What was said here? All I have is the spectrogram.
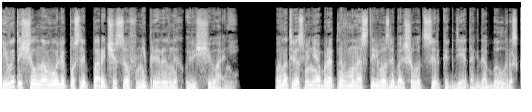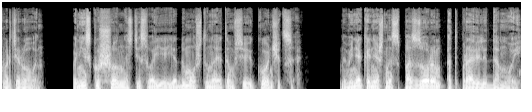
и вытащил на волю после пары часов непрерывных увещеваний. Он отвез меня обратно в монастырь возле Большого цирка, где я тогда был расквартирован. По неискушенности своей я думал, что на этом все и кончится. Но меня, конечно, с позором отправили домой.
